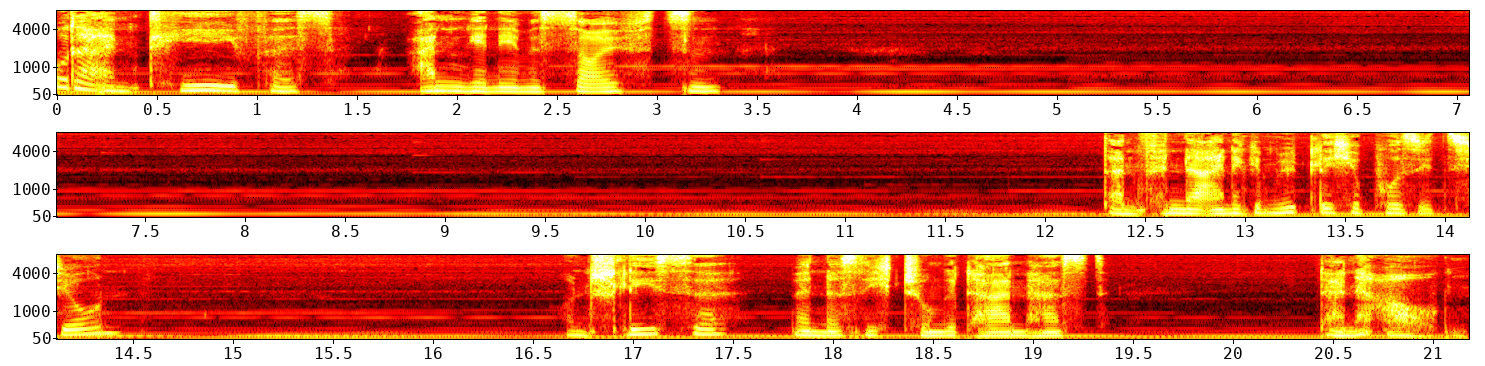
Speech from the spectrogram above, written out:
oder ein tiefes, angenehmes Seufzen. Dann finde eine gemütliche Position und schließe, wenn du es nicht schon getan hast, deine Augen.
